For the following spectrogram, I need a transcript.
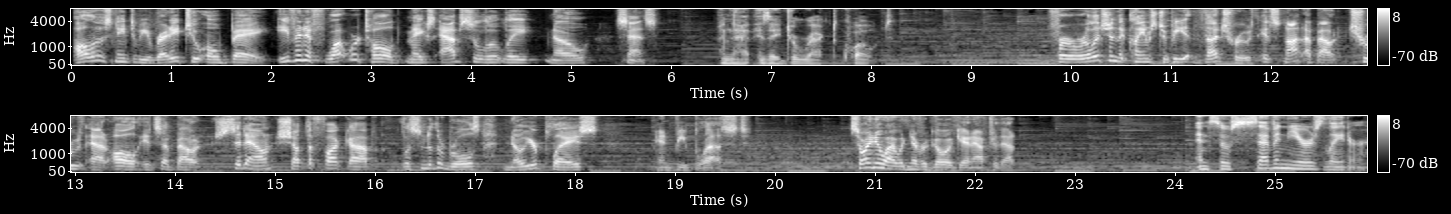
All of us need to be ready to obey, even if what we're told makes absolutely no sense. And that is a direct quote. For a religion that claims to be the truth, it's not about truth at all. It's about sit down, shut the fuck up, listen to the rules, know your place, and be blessed. So I knew I would never go again after that. And so, seven years later,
